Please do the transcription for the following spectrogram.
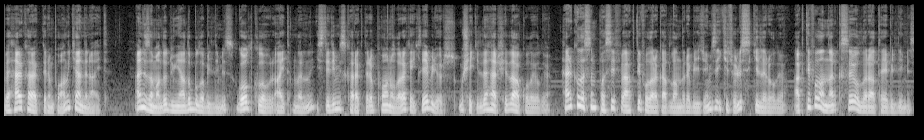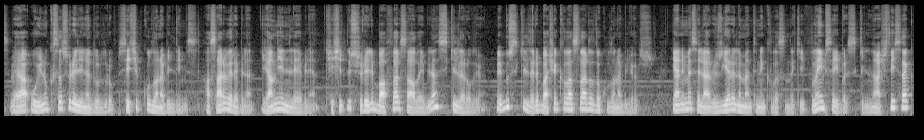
ve her karakterin puanı kendine ait. Aynı zamanda dünyada bulabildiğimiz Gold Clover itemlarını istediğimiz karaktere puan olarak ekleyebiliyoruz. Bu şekilde her şey daha kolay oluyor. Her klasın pasif ve aktif olarak adlandırabileceğimiz iki türlü skill'leri oluyor. Aktif olanlar kısa yollara atayabildiğimiz veya oyunu kısa süreliğine durdurup seçip kullanabildiğimiz, hasar verebilen, can yenileyebilen, çeşitli süreli bufflar sağlayabilen skill'ler oluyor. Ve bu skill'leri başka klaslarda da kullanabiliyoruz. Yani mesela rüzgar elementinin klasındaki Flame Saber skillini açtıysak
